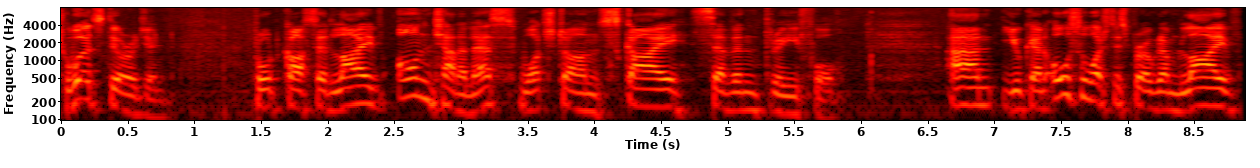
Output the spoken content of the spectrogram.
Towards the Origin, broadcasted live on Channel S, watched on Sky 734. And you can also watch this program live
